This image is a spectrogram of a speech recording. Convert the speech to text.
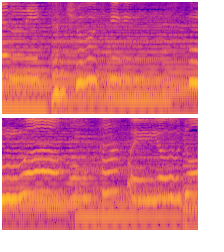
见你的注定，哦，它会有多？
